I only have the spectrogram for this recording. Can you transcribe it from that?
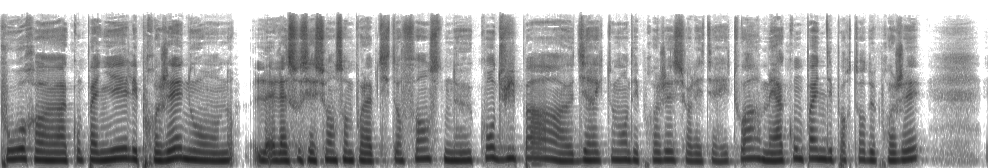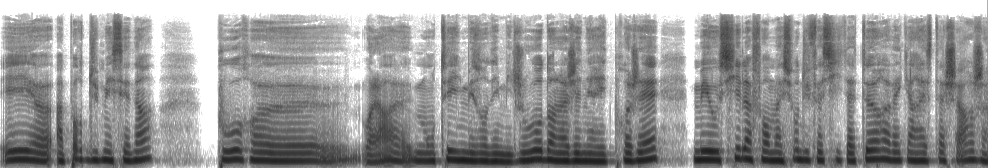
pour euh, accompagner les projets. Nous, l'association Ensemble pour la petite enfance ne conduit pas euh, directement des projets sur les territoires, mais accompagne des porteurs de projets et euh, apporte du mécénat pour voilà monter une maison des mille jours dans l'ingénierie de projet, mais aussi la formation du facilitateur avec un reste à charge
